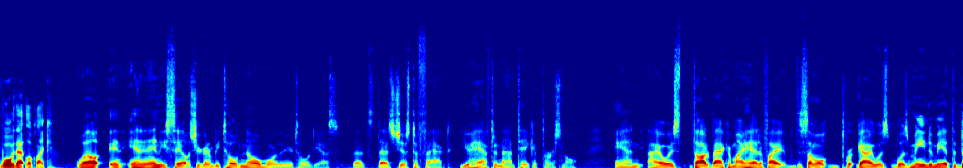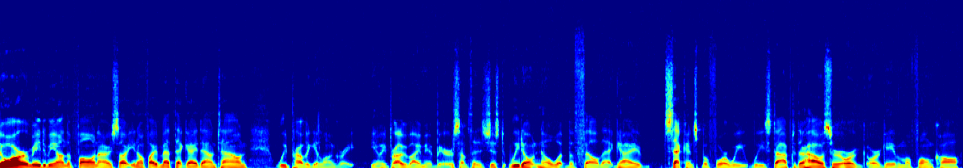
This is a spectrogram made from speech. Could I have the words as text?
what, would that look like? Well, in, in any sales, you're going to be told no more than you're told yes. That's that's just a fact. You have to not take it personal. And I always thought back in my head if I some old guy was was mean to me at the door or mean to me on the phone, I always thought, you know, if I met that guy downtown, we'd probably get along great you know, he'd probably buy me a beer or something. It's just we don't know what befell that guy seconds before we, we stopped at their house or, or, or gave him a phone call.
